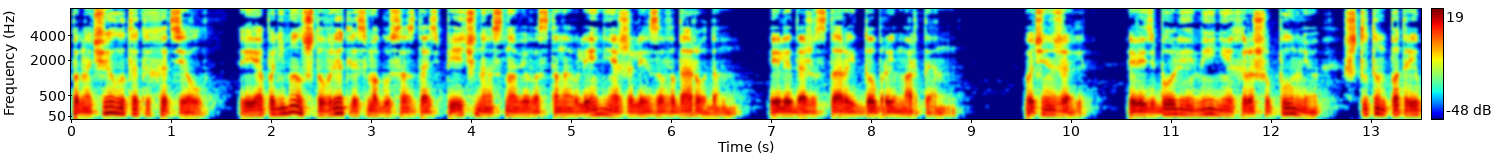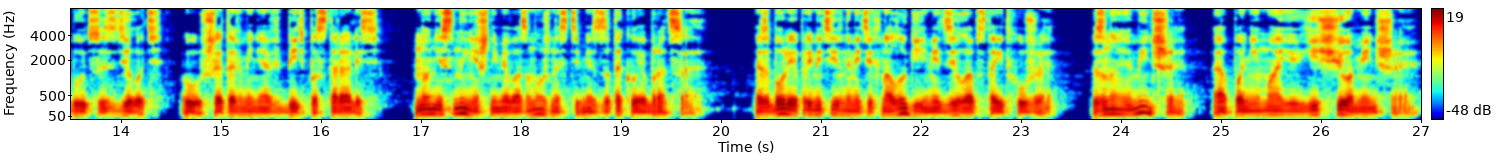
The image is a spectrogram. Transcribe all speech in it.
Поначалу так и хотел. Я понимал, что вряд ли смогу создать печь на основе восстановления железа водородом. Или даже старый добрый Мартен. Очень жаль. Ведь более-менее хорошо помню, что там потребуется сделать. Уж это в меня вбить постарались но не с нынешними возможностями за такое браться. С более примитивными технологиями дело обстоит хуже. Знаю меньше, а понимаю еще меньше.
